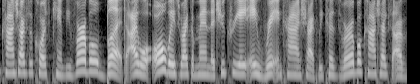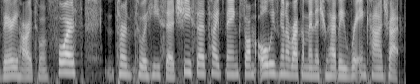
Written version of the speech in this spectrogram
Contracts, of course, can be verbal, but I will always recommend that you create a written contract because verbal contracts are very hard to enforce. It turns into a he said, she said type thing. So I'm always going to recommend that you have a written contract.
